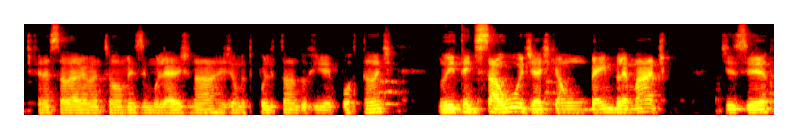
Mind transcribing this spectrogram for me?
diferença salarial entre homens e mulheres na região metropolitana do Rio é importante. No item de saúde, acho que é um bem emblemático dizer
